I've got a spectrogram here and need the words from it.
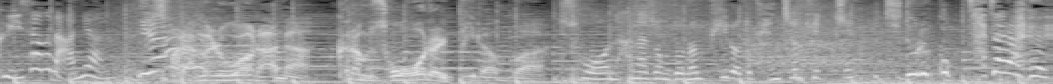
그 이상은 아니야. 사랑을 원하나? 그럼 소원을 빌어봐. 소원 하나 정도는 빌어도 괜찮겠지? 지도를 꼭 찾아야 해.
